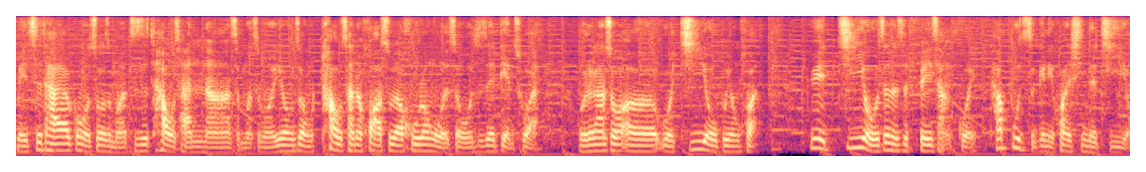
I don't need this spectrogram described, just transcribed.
每次他要跟我说什么这是套餐呐，什么什么用这种套餐的话术要糊弄我的时候，我直接点出来，我就跟他说，呃，我机油不用换，因为机油真的是非常贵，他不止给你换新的机油，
